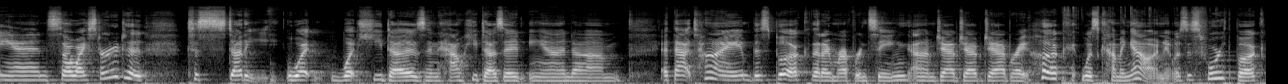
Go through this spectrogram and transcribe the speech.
and so I started to to study what what he does and how he does it. And um, at that time, this book that I'm referencing, um, Jab Jab Jab Right Hook, was coming out, and it was his fourth book.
